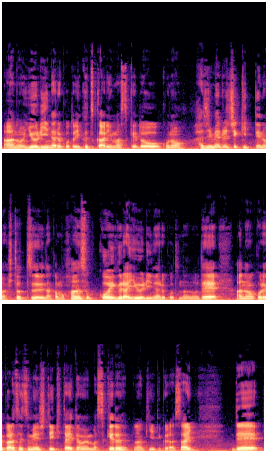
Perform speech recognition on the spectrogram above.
あの有利になることいくつかありますけどこの始める時期っていうのは一つなんかもう反則行為ぐらい有利になることなのであのこれから説明していきたいと思いますけどあの聞いてください。で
